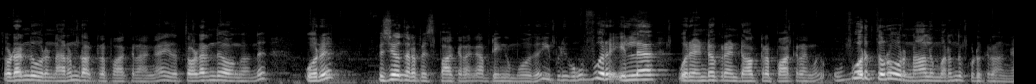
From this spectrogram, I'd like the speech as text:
தொடர்ந்து ஒரு நரம் டாக்டரை பார்க்குறாங்க இதை தொடர்ந்து அவங்க வந்து ஒரு ஃபிசியோதெரபிஸ்ட் பார்க்குறாங்க அப்படிங்கும்போது இப்படி ஒவ்வொரு இல்லை ஒரு எண்டோக்ரைன் டாக்டரை பார்க்குறாங்க ஒவ்வொருத்தரும் ஒரு நாலு மருந்து கொடுக்குறாங்க.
